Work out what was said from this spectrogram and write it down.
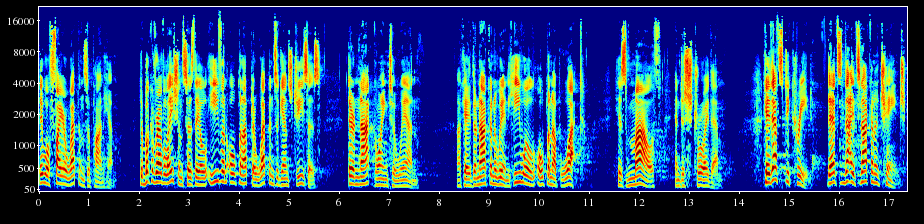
They will fire weapons upon him. The book of Revelation says they'll even open up their weapons against Jesus. They're not going to win. Okay, they're not going to win. He will open up what? His mouth and destroy them. Okay, that's decreed. That's not, it's not going to change.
